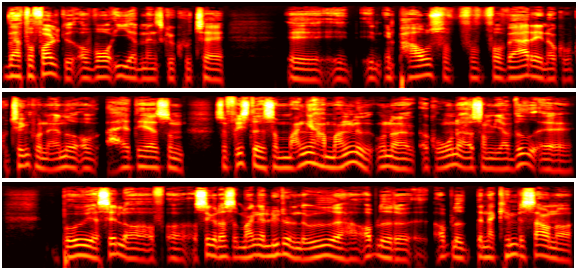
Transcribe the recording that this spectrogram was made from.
være for folket, og hvor i at man skal kunne tage øh, en, en pause for, for, for hverdagen og kunne, kunne tænke på noget andet og have det her som, som fristed, som mange har manglet under corona, og som jeg ved, at både jeg selv og, og, og sikkert også mange af lytterne derude øh, har oplevet, øh, oplevet den her kæmpe savn og,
